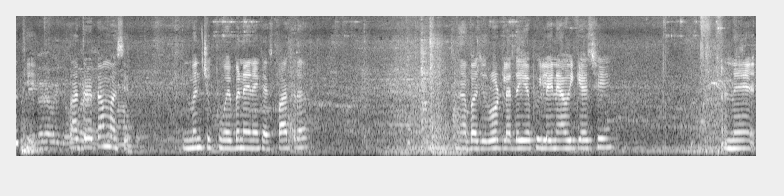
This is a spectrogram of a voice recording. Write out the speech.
નથી. પાત્ર તામાં છે મનચુક હોય બનાવી નાખ્યા પાત્ર. આ બાજુ રોટલા દહીં ફૂઈ લઈને આવી ગયા છે. અને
